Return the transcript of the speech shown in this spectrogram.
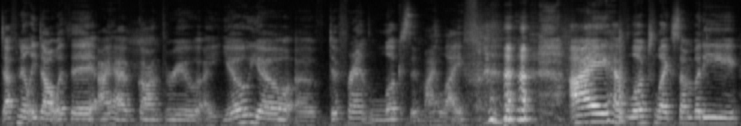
definitely dealt with it. I have gone through a yo yo of different looks in my life. I have looked like somebody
